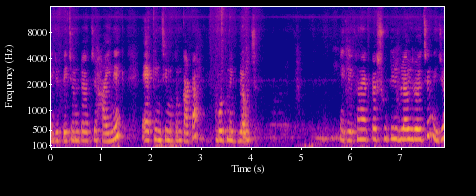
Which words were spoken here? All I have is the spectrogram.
এই যে, পেছনটা হচ্ছে হাই নেক এক ইঞ্চি মতন কাটা বোর্ড নেক ব্লাউজ এই যে, এখানে একটা সুতির ব্লাউজ রয়েছে, এই যে,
